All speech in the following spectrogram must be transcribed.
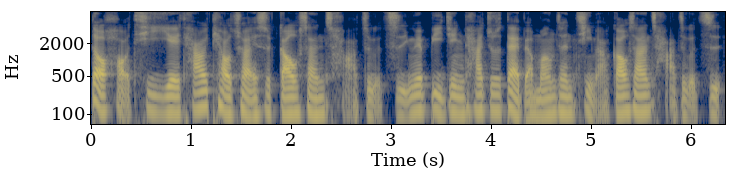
逗号 TEA 它会跳出来是高山茶这个字，因为毕竟它就是代表 Mountain Tea 嘛，高山茶这个字，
